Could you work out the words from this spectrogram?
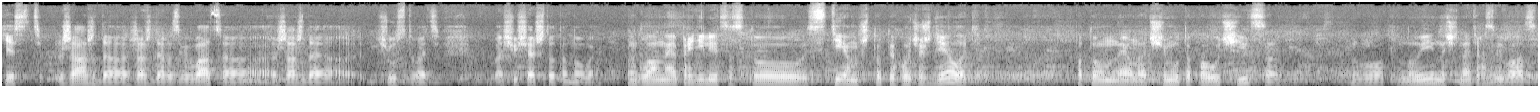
Есть жажда, жажда развиваться, жажда чувствовать, ощущать что-то новое. Ну, Главное определиться с, то, с тем, что ты хочешь делать, потом, наверное, чему-то поучиться, вот, ну и начинать развиваться.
